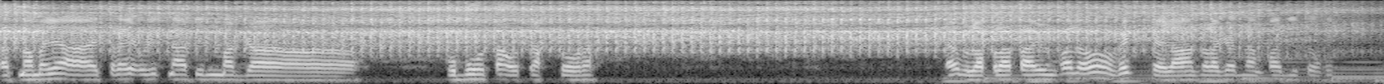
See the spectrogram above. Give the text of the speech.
At mamaya, ah, try ulit natin mag uh, kubota o traktora. Ay, wala pala tayong kano. Oh, Rick, kailangan talaga ng kano dito. Rick.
